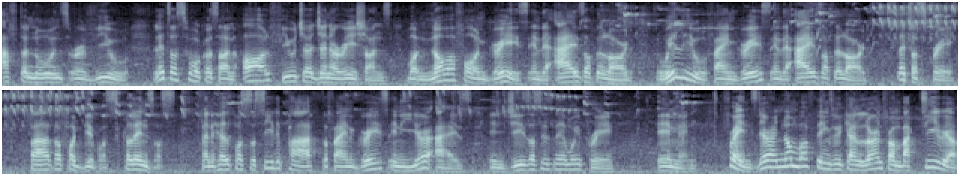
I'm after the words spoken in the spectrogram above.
afternoon's review. Let us focus on all future generations, but Noah found grace in the eyes of the Lord. Will you find grace in the eyes of the Lord? Let us pray. Father, forgive us, cleanse us, and help us to see the path to find grace in your eyes. In Jesus' name we pray. Amen. Friends, there are a number of things we can learn from bacteria.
